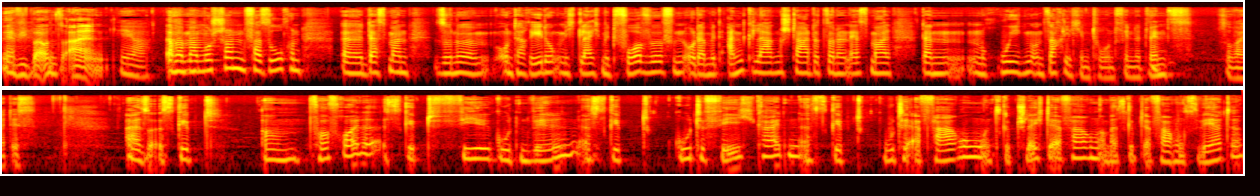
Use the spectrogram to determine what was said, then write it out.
Ja, wie bei uns allen. Ja, aber ähm, man muss schon versuchen, äh, dass man so eine Unterredung nicht gleich mit Vorwürfen oder mit Anklagen startet, sondern erstmal dann einen ruhigen und sachlichen Ton findet, wenn es mhm. soweit ist. Also es gibt ähm, Vorfreude, es gibt viel guten Willen, es gibt gute Fähigkeiten, es gibt gute Erfahrungen und es gibt schlechte Erfahrungen, aber es gibt Erfahrungswerte.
